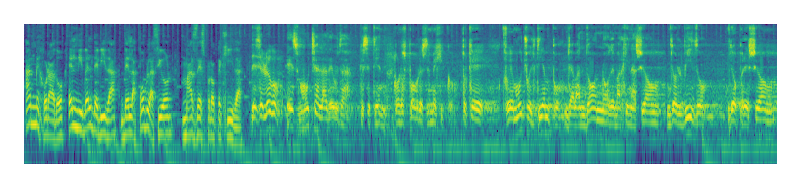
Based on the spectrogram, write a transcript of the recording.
han mejorado el nivel de vida de la población más desprotegida. Desde luego, es mucha la deuda que se tiene con los pobres de México, porque fue mucho el tiempo de abandono, de marginación, de olvido, de opresión,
